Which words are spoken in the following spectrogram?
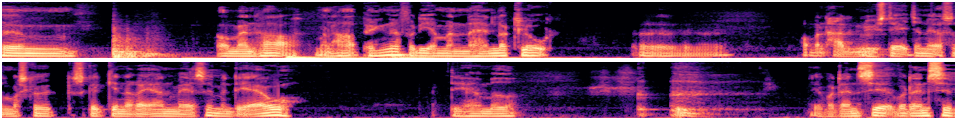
Øhm, og man har, man har pengene, fordi man handler klogt. Øh, og man har det nye stadion her, så man skal, skal generere en masse, men det er jo det her med, ja, hvordan, ser, hvordan ser,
